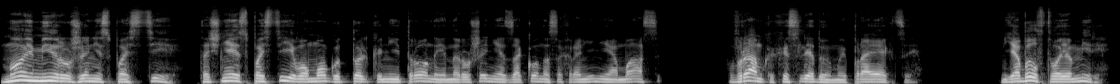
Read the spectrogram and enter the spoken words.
«Мой мир уже не спасти. Точнее, спасти его могут только нейтроны и нарушение закона сохранения массы в рамках исследуемой проекции. Я был в твоем мире,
